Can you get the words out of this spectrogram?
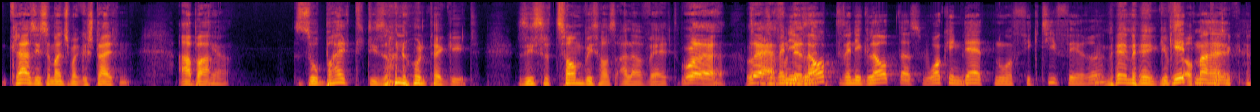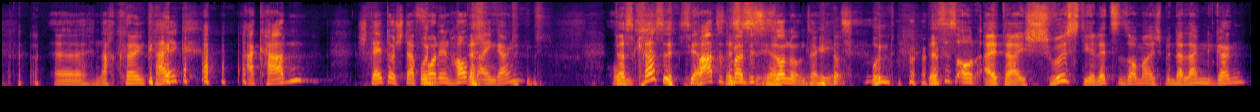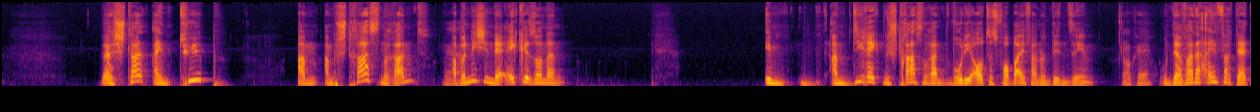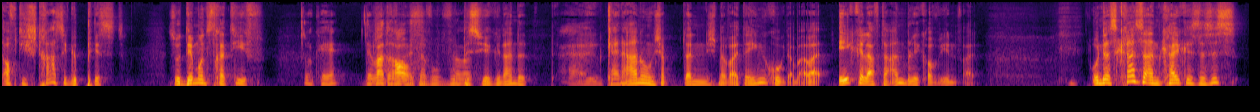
klar siehst du manchmal Gestalten, aber Ja. sobald die Sonne untergeht, siehst du Zombies aus aller Welt. Also wenn ihr glaubt, wenn ihr glaubt, dass Walking Dead nur fiktiv wäre, nee, nee, geht mal äh, nach Köln-Kalk, Arkaden, stellt euch da vor den Haupteingang. Das und krasse ist ja. wartet das mal, ist, bis die ja, Sonne untergeht. Und das ist auch, Alter, ich schwör's dir, letzten Sommer, ich bin da lang gegangen, da stand ein Typ am, am Straßenrand, aber nicht in der Ecke, sondern im, am direkten Straßenrand, wo die Autos vorbeifahren und den sehen. Okay, Und der war da einfach, der hat auf die Straße gepisst. So demonstrativ. okay. Der war drauf. Alter, wo, wo bist du hier gelandet? Äh, keine Ahnung, ich habe dann nicht mehr weiter hingeguckt, aber, aber ekelhafter Anblick auf jeden Fall. Und das Krasse an Kalk ist, das ist,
